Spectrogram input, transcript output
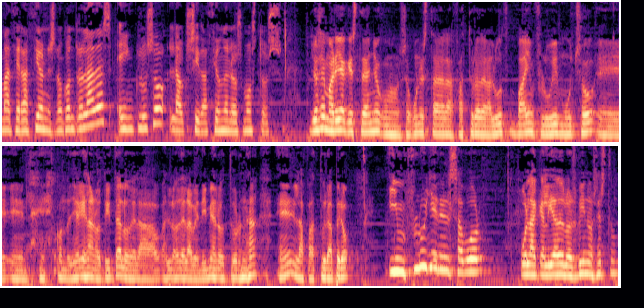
maceraciones no controladas e incluso la oxidación de los mostos. Yo sé, María, que este año, según está la factura de la luz, va a influir mucho eh, en, cuando llegue la notita lo de la, lo de la vendimia nocturna, eh, en la factura. Pero, ¿influye en el sabor ¿O la calidad de los vinos esto?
